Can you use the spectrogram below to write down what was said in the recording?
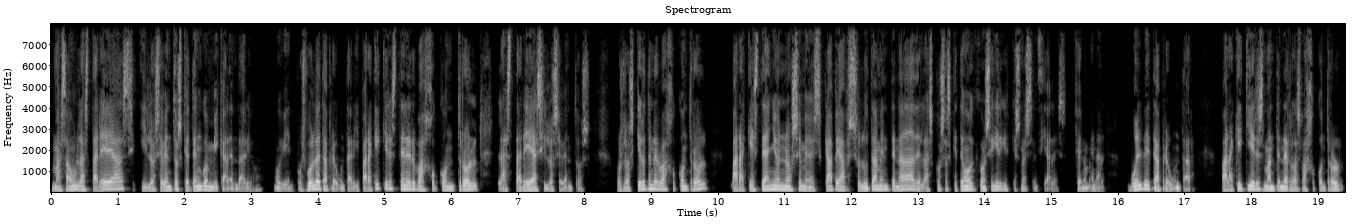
más aún las tareas y los eventos que tengo en mi calendario. Muy bien, pues vuélvete a preguntar, ¿y para qué quieres tener bajo control las tareas y los eventos? Pues los quiero tener bajo control para que este año no se me escape absolutamente nada de las cosas que tengo que conseguir y que son esenciales. Fenomenal. Vuélvete a preguntar, ¿para qué quieres mantenerlas bajo control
